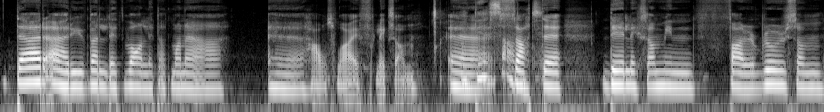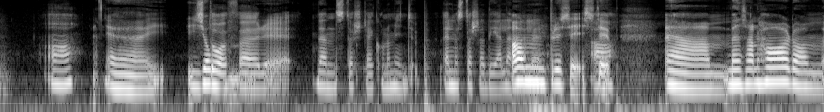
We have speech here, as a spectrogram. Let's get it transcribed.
där är det ju väldigt vanligt att man är eh, housewife. Liksom. det är sant. Så att det är liksom min farbror som Ja, eh, står jobbar... för eh, den största ekonomin typ? Eller den största delen? Ja, eller? precis. Ja. Typ. Ehm, men sen har de,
